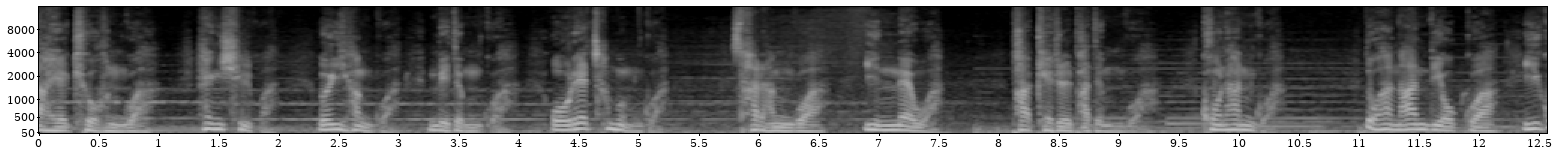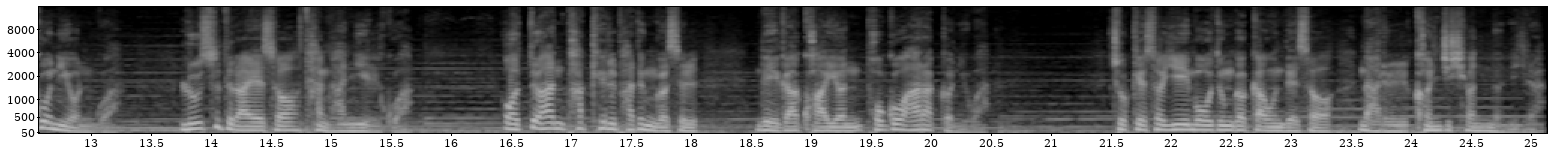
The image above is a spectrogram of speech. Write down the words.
나의 교훈과 행실과 의향과 믿음과 오래 참음과 사랑과 인내와 박해를 받음과 고난과 또한 안디옥과 이고니온과 루스드라에서 당한 일과 어떠한 박해를 받은 것을 내가 과연 보고 알았거니와 주께서 이 모든 것 가운데서 나를 건지셨느니라.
